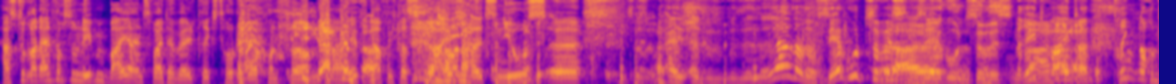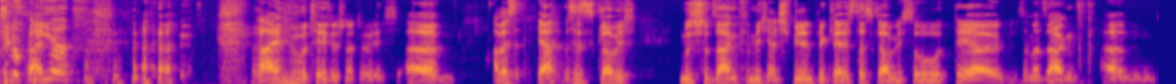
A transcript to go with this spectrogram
Hast du gerade einfach so nebenbei ein Zweiter Weltkriegs Total War Confirmed ja, live? Genau. Darf ich das gleich als News? Äh, äh, äh, also sehr gut zu wissen, ja, sehr gut ist, zu wissen. Red nein, weiter, nein, nein, trink noch einen Schluck rein, Bier. rein hypothetisch natürlich. Ähm, aber es, ja, das ist, glaube ich, muss ich schon sagen, für mich als Spielentwickler ist das, glaube ich, so der, wie soll man sagen, ähm,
